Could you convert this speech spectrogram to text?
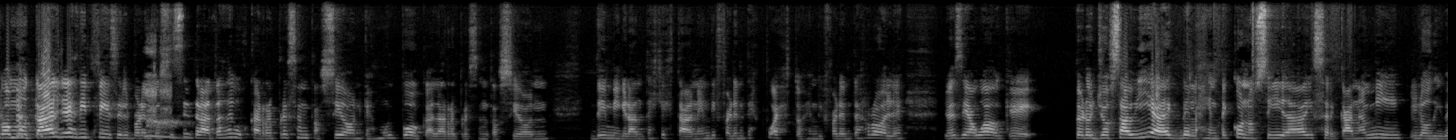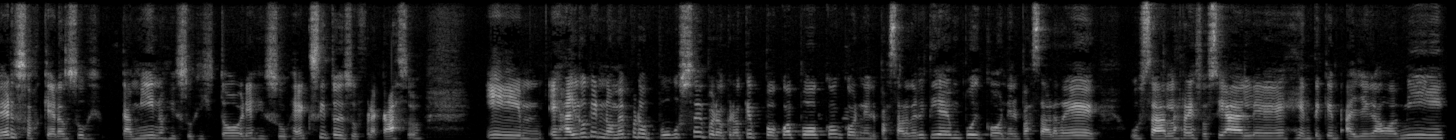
Como tal ya es difícil, pero entonces si tratas de buscar representación, que es muy poca la representación de inmigrantes que están en diferentes puestos, en diferentes roles, yo decía, wow, que... Pero yo sabía de la gente conocida y cercana a mí lo diversos que eran sus caminos y sus historias y sus éxitos y sus fracasos. Y es algo que no me propuse, pero creo que poco a poco, con el pasar del tiempo y con el pasar de usar las redes sociales, gente que ha llegado a mí,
